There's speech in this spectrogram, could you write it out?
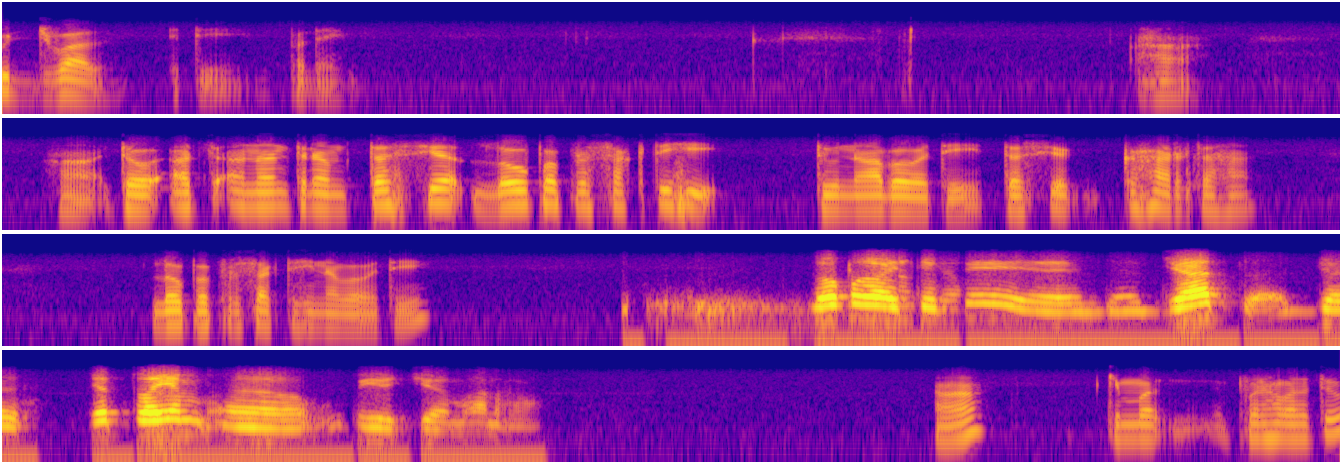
उज्ज्वल् इति। पदे हा हा तो अत् अनन्तरं तस्य लोपप्रसक्तिः तु न भवति। तस्य कः अर्थः? लोपप्रसक्तिः न भवति। लोपः इत्युक्ते जत् जत्वयम् उपयुज्यमानः किं पुनः वदतु।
